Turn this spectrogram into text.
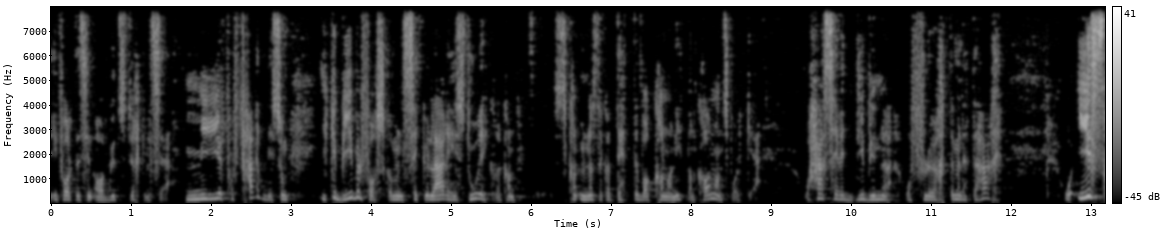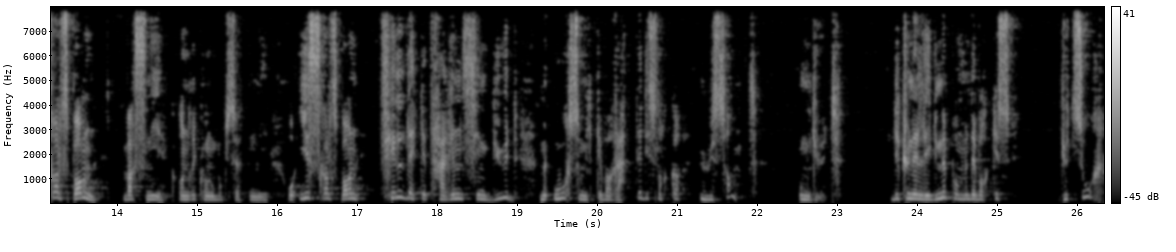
i forhold til sin avgudsdyrkelse. Mye forferdelig som ikke bibelforskere, men sekulære historikere kan, kan understreke at dette var kananittene, kanansfolket. Og her ser vi de begynner å flørte med dette her. Og Israels barn, vers 9, 2. kongebok 17,9. Og Israels barn tildekket Herren sin Gud med ord som ikke var rette. De snakka usant om Gud. de kunne ligne på, men det var ikke Guds ord.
